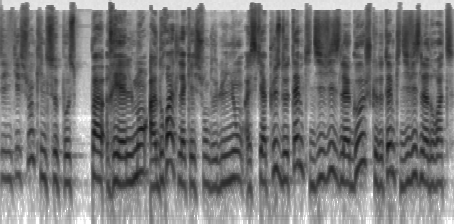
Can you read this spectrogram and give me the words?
C'est une question qui ne se pose pas réellement à droite, la question de l'union. Est-ce qu'il y a plus de thèmes qui divisent la gauche que de thèmes qui divisent la droite?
